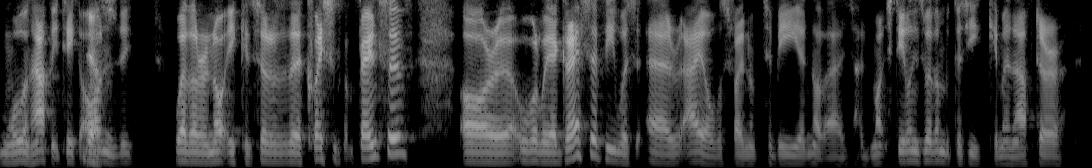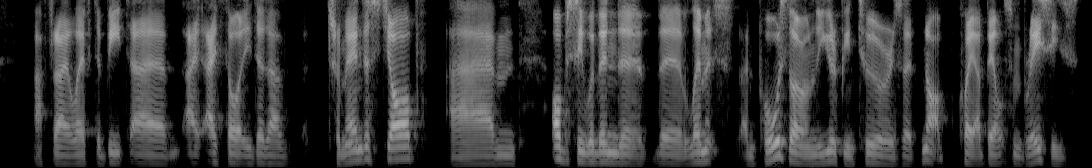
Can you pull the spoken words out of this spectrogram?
more than happy to take it yes. on. Whether or not he considered the question offensive or uh, overly aggressive, he was. Uh, I always found him to be uh, not that I had much dealings with him because he came in after after I left the beat. Uh, I, I, thought he did a tremendous job. Um, obviously within the, the limits imposed on the European Tour is not quite a belts and braces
